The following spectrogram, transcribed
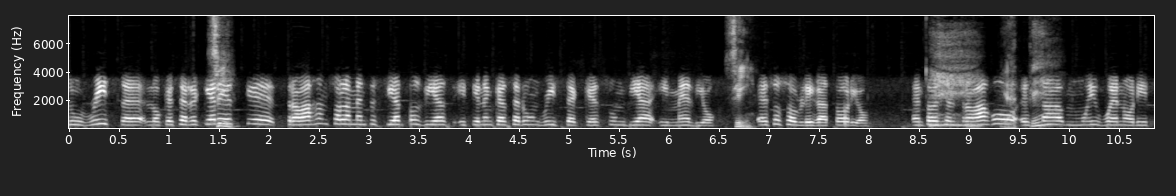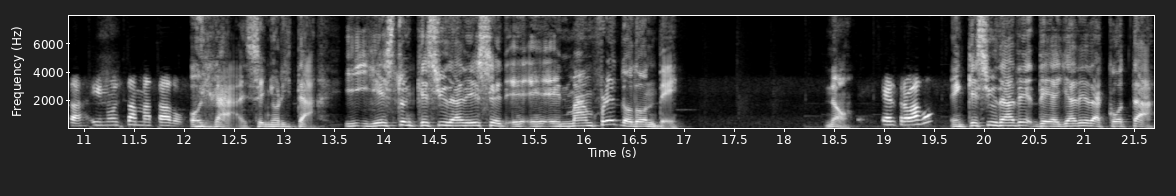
su reset, lo que se requiere Sí. es que trabajan solamente ciertos días y tienen que hacer un reset que es un día y medio. Sí. Eso es obligatorio. Entonces el trabajo está muy bueno ahorita y no está matado. Oiga, señorita, ¿y, y esto en qué ciudad es? ¿En, en- en Manfred o dónde? No. ¿El trabajo? ¿En qué ciudad de, de allá de Dakota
